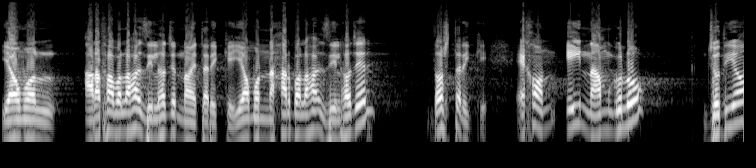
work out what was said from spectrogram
ইয়ামল আরাফা বলা হয় জিলহজের নয় তারিখকে। ইয়ামল নাহার বলা হয় জিলহজের দশ তারিখকে। এখন এই নামগুলো যদিও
